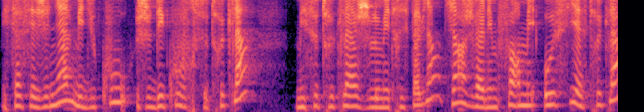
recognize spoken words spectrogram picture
mais ça c'est génial, mais du coup je découvre ce truc-là, mais ce truc-là je le maîtrise pas bien, tiens je vais aller me former aussi à ce truc-là,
